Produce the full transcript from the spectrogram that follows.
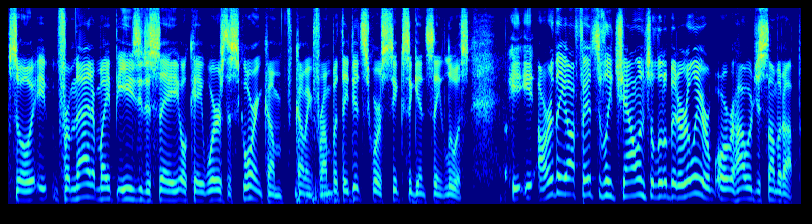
So it, from that, it might be easy to say, okay, where's the scoring come, coming from? But they did score six against St. Louis. It, it, are they offensively challenged a little bit earlier, or, or how would you sum it up?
